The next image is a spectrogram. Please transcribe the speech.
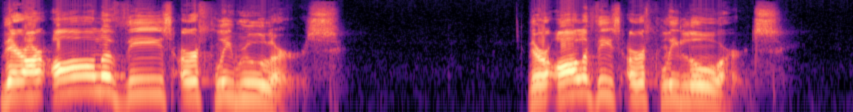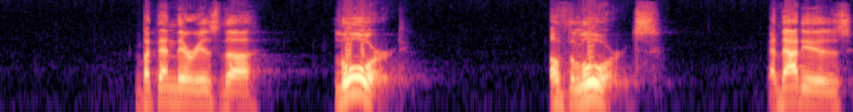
There are all of these earthly rulers. There are all of these earthly lords. But then there is the Lord of the Lords, and that is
